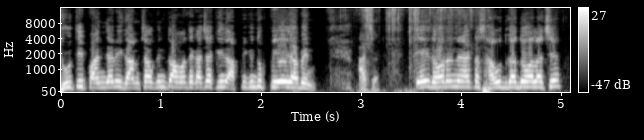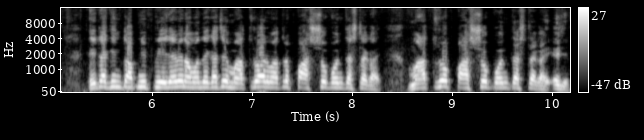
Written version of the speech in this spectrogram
ধুতি, পাঞ্জাবি, গামছাও কিন্তু আমাদের কাছে আপনি কিন্তু পেয়ে যাবেন। আচ্ছা এই ধরনের একটা সাউথ গাদোয়াল আছে, এটা কিন্তু আপনি পেয়ে যাবেন আমাদের কাছে মাত্র আর মাত্র পাঁচশো পঞ্চাশ টাকায়। মাত্র পাঁচশো পঞ্চাশ টাকায়। এই যে,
